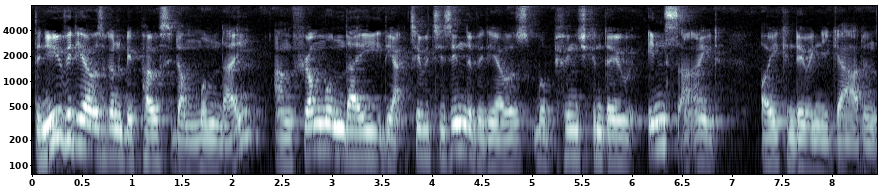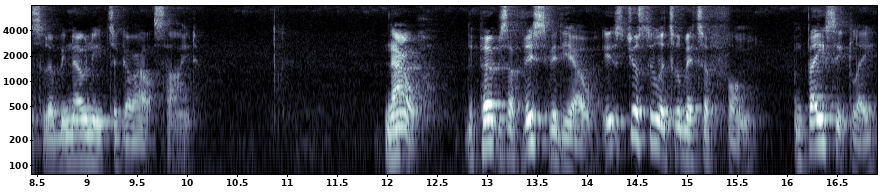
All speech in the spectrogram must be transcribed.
The new videos are going to be posted on Monday, and from Monday, the activities in the videos will be things you can do inside or you can do in your garden, so there'll be no need to go outside. Now, the purpose of this video is just a little bit of fun, and basically,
